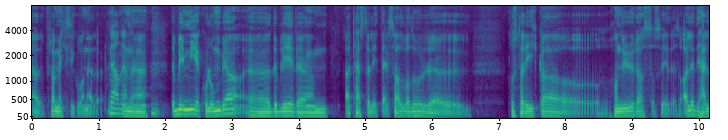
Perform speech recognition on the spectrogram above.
ja, fra Mexico og nedover. Ja. Men uh, det blir mye Colombia. Uh, det blir um, Jeg testa litt El Salvador, eh, Costa Rica, og Honduras osv. Alle de her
